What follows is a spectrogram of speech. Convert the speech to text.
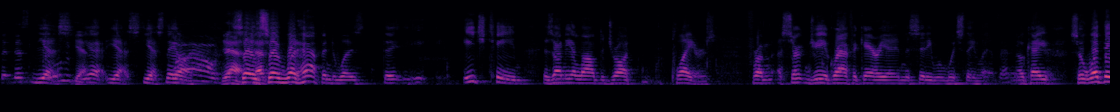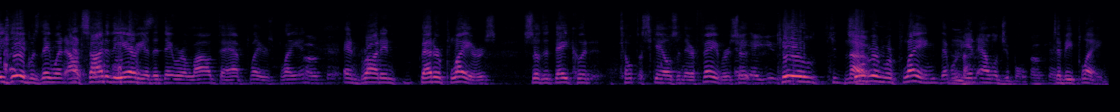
That, that's Yes, Yes. yeah, yes, yes, they are. Wow. Yeah. So, so what happened was the each team is only allowed to draw players from a certain geographic area in the city in which they live. Okay, so what they did was they went outside of the area that they were allowed to have players play in, Okay. and brought in better players so that they could tilt the scales in their favor. So AAU. kill, No. children were playing that were ineligible Okay. to be playing.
